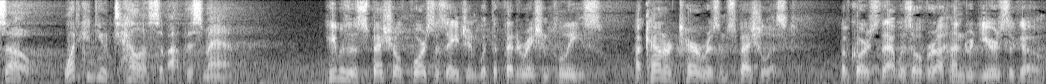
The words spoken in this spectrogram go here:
So, what can you tell us about this man? He was a Special Forces agent with the Federation Police, a counterterrorism specialist. Of course, that was over a hundred years ago.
